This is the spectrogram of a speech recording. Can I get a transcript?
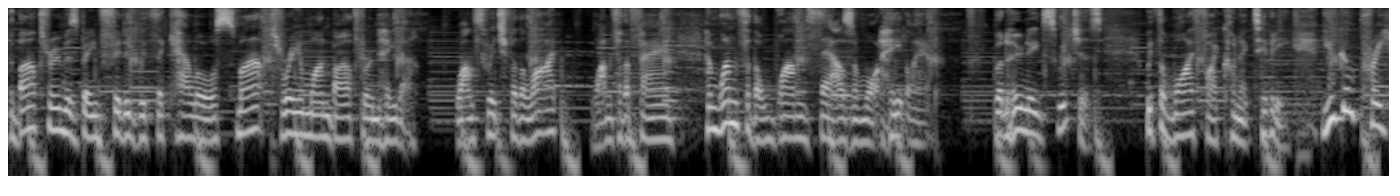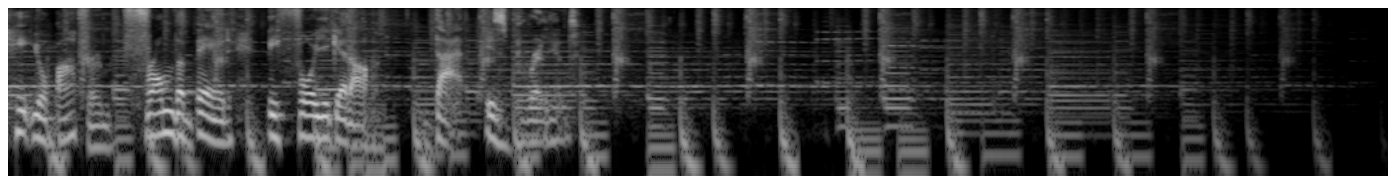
The bathroom has been fitted with the Calor Smart 3-in-1 bathroom heater. One switch for the light, one for the fan, and one for the 1000 watt heat lamp. But who needs switches? With the Wi-Fi connectivity, you can preheat your bathroom from the bed before you get up. That is brilliant.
